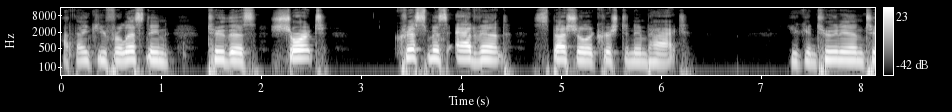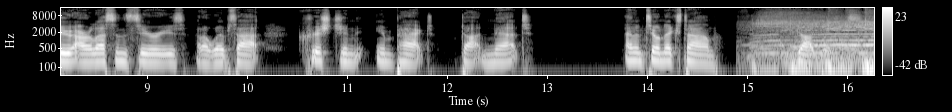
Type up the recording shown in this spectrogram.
I thank you for listening to this short Christmas Advent special of Christian Impact. You can tune in to our lesson series at our website, christianimpact.net. And until next time, God bless.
